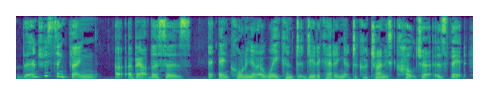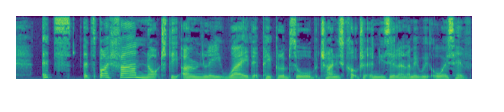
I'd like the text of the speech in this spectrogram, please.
The interesting thing uh, about this is, and calling it a week and dedicating it to Chinese culture, is that it's it's by far not the only way that people absorb Chinese culture in New Zealand. I mean, we always have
